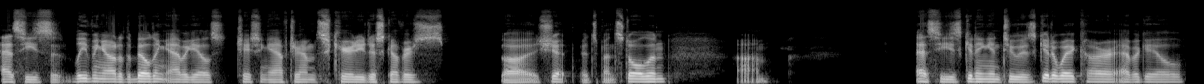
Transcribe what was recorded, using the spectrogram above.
as he's leaving out of the building, Abigail's chasing after him. Security discovers, uh, shit, it's been stolen. Um, as he's getting into his getaway car, Abigail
